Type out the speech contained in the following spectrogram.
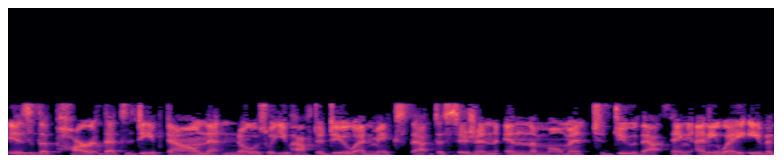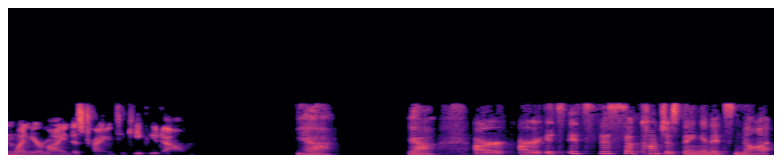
is the part that's deep down that knows what you have to do and makes that decision in the moment to do that thing anyway, even when your mind is trying to keep you down. Yeah. Yeah. Our our it's it's this subconscious thing and it's not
